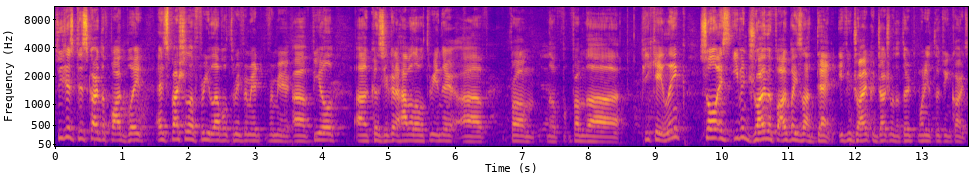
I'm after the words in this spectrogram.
So you just discard the Fogblade and special a free level 3 from your from your uh, field because uh, you're going to have a level 3 in there uh, from the from the PK link. So it's even drawing the Fogblade is not dead if you draw in conjunction with the 30, 20 or 13 cards.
